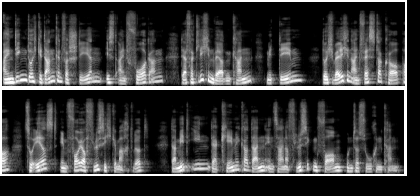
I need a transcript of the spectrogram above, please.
Ein Ding durch Gedanken verstehen ist ein Vorgang, der verglichen werden kann mit dem, durch welchen ein fester Körper zuerst im Feuer flüssig gemacht wird, damit ihn der Chemiker dann in seiner flüssigen Form untersuchen kann.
